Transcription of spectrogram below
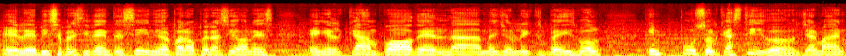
El eh, vicepresidente senior para operaciones en el campo de la Major League Baseball impuso el castigo. Germain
